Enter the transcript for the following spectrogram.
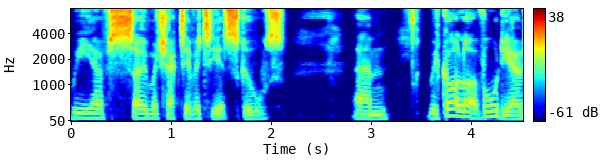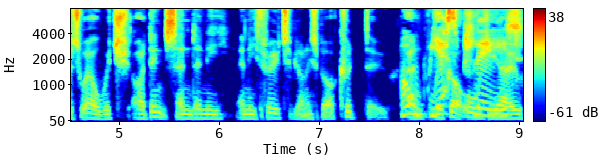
we have so much activity at schools. Um, we've got a lot of audio as well, which I didn't send any any through to be honest, but I could do. Oh, and we've yes, got audio please.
